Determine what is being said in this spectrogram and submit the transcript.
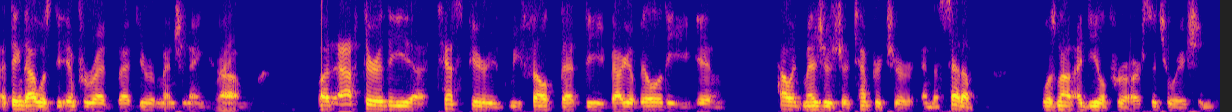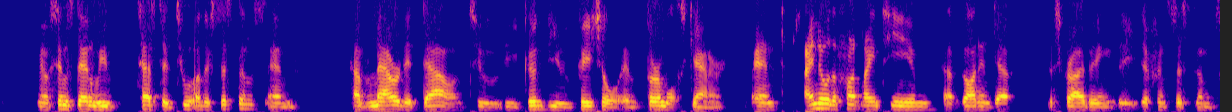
I think that was the infrared that you were mentioning. Right. Um, but after the uh, test period, we felt that the variability in how it measures your temperature and the setup was not ideal for our situation. You know, since then we've tested two other systems and have narrowed it down to the GoodView facial and thermal scanner. And I know the frontline team have gone in depth describing the different systems.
